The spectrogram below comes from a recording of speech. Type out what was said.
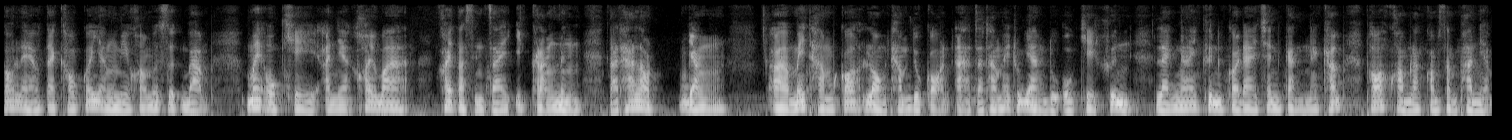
ก็แล้ว แต่เขาก็ยังมีความรู้สึกแบบไม่โอเค อันเนี้ยค่อยว่าค่อยตัดสินใจอีกครั้งหนึ่ง แต่ถ้าเรายัง ไม่ทำก็ลองทำดูก่อน อาจจะทำให้ทุกอย่างดูโอเคขึ้น และง่ายขึ้นก็ได้เช่นกันนะครับ เพราะว่าความรักความสัมพันธ์เนี่ย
